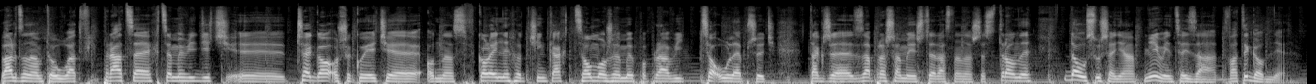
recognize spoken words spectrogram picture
Bardzo nam to ułatwi pracę. Chcemy wiedzieć, e, czego oczekujecie od nas w kolejnych odcinkach, co możemy poprawić, co ulepszyć. Także zapraszamy jeszcze raz na nasze strony. Do usłyszenia mniej więcej za dwa tygodnie.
